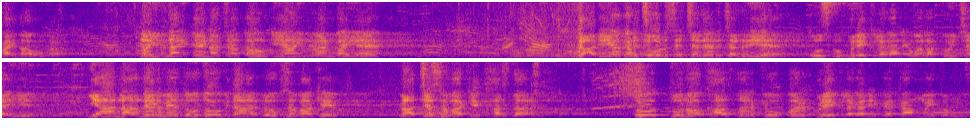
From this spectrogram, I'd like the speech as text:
फ़ायदा होगा? मैं इतना ही कहना चाहता हूँ कि यहाँ इमरान भाई है गाड़ी अगर ज़ोर से चले, चल रही है तो उसको ब्रेक लगाने वाला कोई चाहिए। यहाँ नांदेड़ में दो दो विधान, लोकसभा के, राज्यसभा के खासदार हैं। तो दोनों खासदार के ऊपर ब्रेक लगाने का काम मैं करूँगा।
